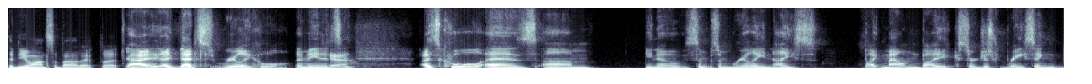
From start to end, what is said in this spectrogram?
the nuance about it. But Yeah, I, I, that's really cool. I mean, it's Yeah. As cool as um, you know, some some really nice bike mountain bikes or just racing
